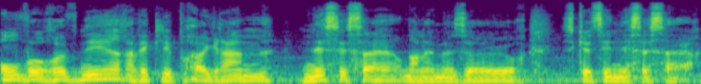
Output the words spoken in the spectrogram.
On va revenir avec les programmes nécessaires dans la mesure ce que c'est nécessaire.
